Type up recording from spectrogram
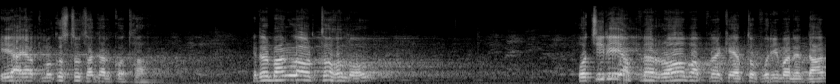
এই আয়াত মুখস্থ থাকার কথা এটার বাংলা অর্থ হলো অচিরেই আপনার রব আপনাকে এত পরিমাণে দান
